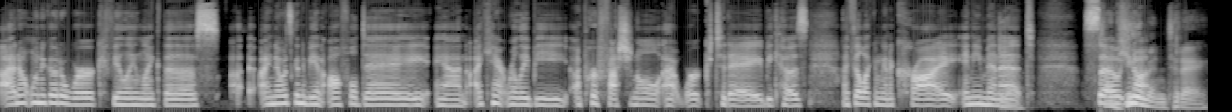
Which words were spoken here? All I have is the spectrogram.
I don't want to go to work feeling like this. I, I know it's going to be an awful day and I can't really be a professional at work today because I feel like I'm going to cry any minute. So, I'm you know, human today.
